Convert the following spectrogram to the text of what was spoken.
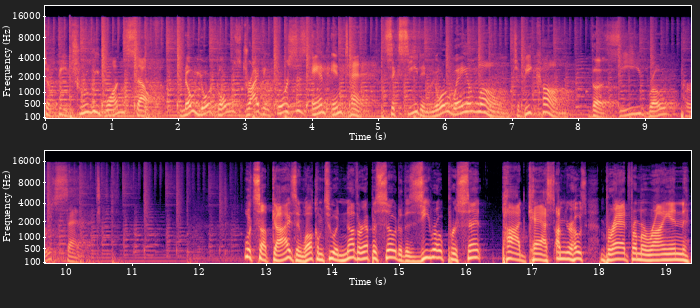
to be truly oneself. Know your goals, driving forces, and intent. Succeed in your way alone to become the Zero Percent. What's up, guys, and welcome to another episode of the Zero Percent Podcast. I'm your host, Brad from Orion,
